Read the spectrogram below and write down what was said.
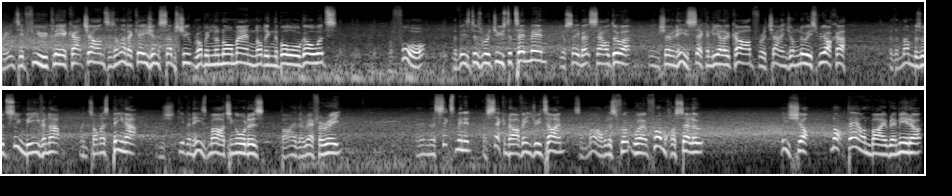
created few clear-cut chances on that occasion. Substitute Robin Le Normand nodding the ball goalwards. Before, the visitors were reduced to 10 men. Joseba Zaldua being shown his second yellow card for a challenge on Luis Rioja. But the numbers would soon be even up when Tomás Pina was given his marching orders by the referee. And in the sixth minute of second half injury time, some marvellous footwork from Joselu. His shot knocked down by Remiro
